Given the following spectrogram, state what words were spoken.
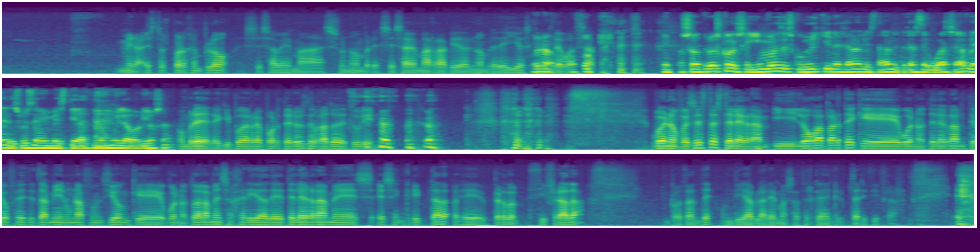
Mira, estos por ejemplo, se sabe más su nombre, se sabe más rápido el nombre de ellos que los de WhatsApp. que nosotros conseguimos descubrir quiénes eran los que estaban detrás de WhatsApp ¿eh? después de una investigación muy laboriosa. Hombre, el equipo de reporteros del gato de Turín. bueno, pues esto es Telegram. Y luego aparte que, bueno, Telegram te ofrece también una función que, bueno, toda la mensajería de Telegram es, es encriptada, eh, perdón, cifrada. Importante, un día hablaremos acerca de encriptar y cifrar.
